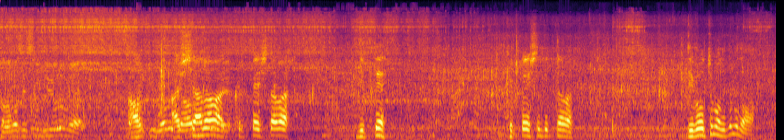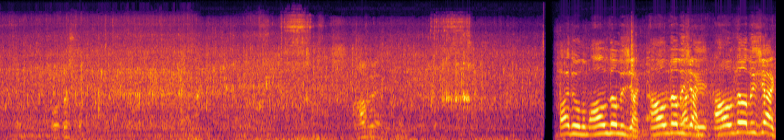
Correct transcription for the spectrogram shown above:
Kalama sesini duyuyorum ya. Al, aşağıda var. 45'te var. Dipte. 45'te dipte var. Dip oturmadı değil mi daha? Ortaş var. Abi Hadi oğlum aldı alacak. Aldı alacak. Hadi. Aldı alacak.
